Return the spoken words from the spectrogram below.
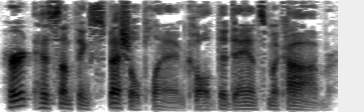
Hurt has something special planned called the Dance Macabre.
